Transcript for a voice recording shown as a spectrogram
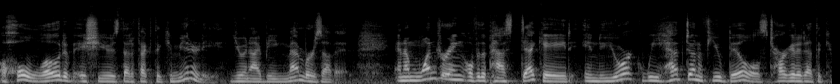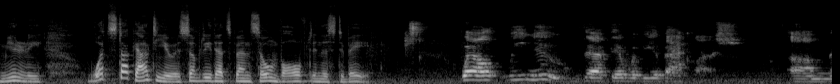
a whole load of issues that affect the community, you and I being members of it. And I'm wondering over the past decade in New York, we have done a few bills targeted at the community. What stuck out to you as somebody that's been so involved in this debate? Well, we knew that there would be a backlash. Um,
